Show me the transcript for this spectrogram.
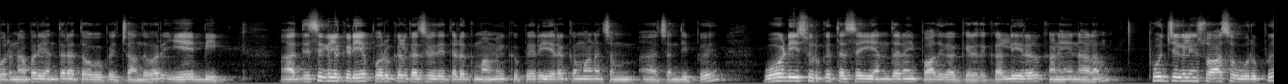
ஒரு நபர் எந்த இரத்த வகுப்பை சார்ந்தவர்? ஏபி திசுகளுக்கிடையே பொருட்கள் கசிவதை தடுக்கும் அமைப்பு பேர் இறக்கமான சம் சந்திப்பு. ஓடி சுருக்கு தசை எந்தனை பாதுகாக்கிறது? கல்லீரல் கணைய நாளம் பூச்சிகளின் சுவாச உறுப்பு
